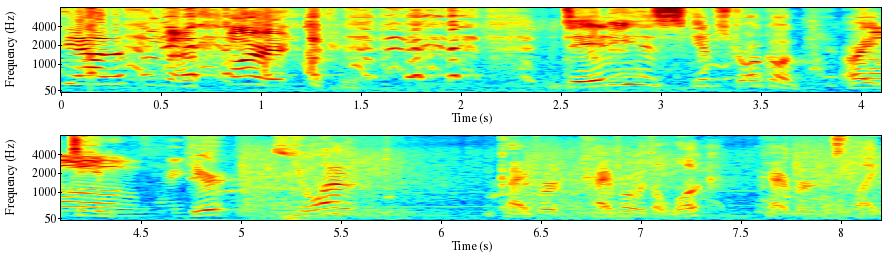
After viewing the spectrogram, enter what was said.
yeah, that's the best part. Danny has skipped Strong Kong. All right, Oh team. Here, you want to Keiper? Keiper with a look. Keiper just like,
